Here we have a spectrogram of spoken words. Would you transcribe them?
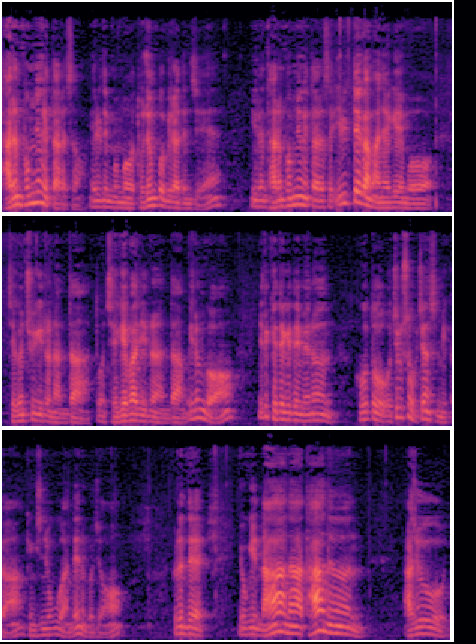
다른 법령에 따라서 예를 들면 뭐 도정법이라든지 이런 다른 법령에 따라서 일대가 만약에 뭐 재건축이 일어난다 또 재개발이 일어난다 뭐 이런 거 이렇게 되게 되면은 그것도 어쩔 수 없지 않습니까? 갱신 요구가 안 되는 거죠. 그런데 여기 나, 나, 다는 아주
